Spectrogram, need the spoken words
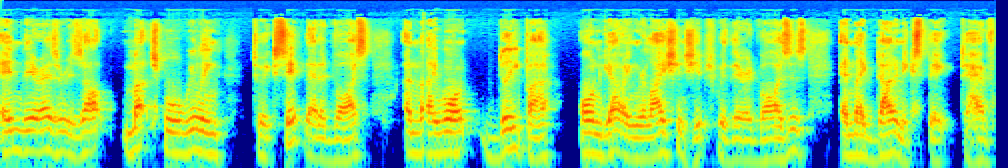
And they're, as a result, much more willing to accept that advice and they want deeper ongoing relationships with their advisors and they don't expect to have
